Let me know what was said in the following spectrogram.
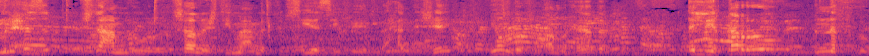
من حزب باش نعملوا؟ إن شاء الله اجتماع مكتب سياسي في الحد الجاي ينظر في الأمر هذا اللي قرروا ننفذوا.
